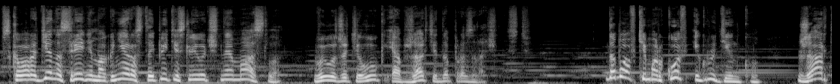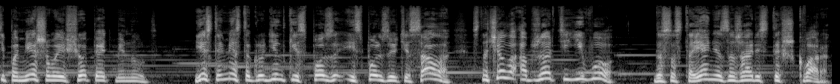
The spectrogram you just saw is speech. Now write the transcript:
В сковороде на среднем огне растопите сливочное масло, выложите лук и обжарьте до прозрачности. Добавьте морковь и грудинку. Жарьте, помешивая еще 5 минут. Если вместо грудинки используете сало, сначала обжарьте его до состояния зажаристых шкварок,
